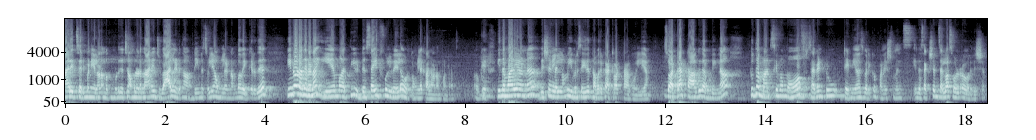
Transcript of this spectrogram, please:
மேரேஜ் செரிமனி எல்லாம் நமக்கு முடிஞ்சிச்சு. நம்மளோட மேரேஜ் வேலிட் தான் அப்படின்னு சொல்லி அவங்கள நம்ப வைக்கிறது. இன்னொன்று வந்து என்னன்னா ஏமாத்தி டிசைட்ஃபுல் வேல ஒருத்தவங்களே கல்யாணம் பண்றது. ஓகே இந்த மாதிரியான விஷயங்கள் எல்லாமே இவர் செய்த தவறுக்கு அட்ராக்ட் ஆகும் இல்லையா? ஸோ அட்ராக்ட் ஆகுது அப்படின்னா to the maximum of seven to ten years வரைக்கும் பனிஷ்மெண்ட்ஸ் இந்த செக்ஷன்ஸ் எல்லாம் சொல்ற ஒரு விஷயம்.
